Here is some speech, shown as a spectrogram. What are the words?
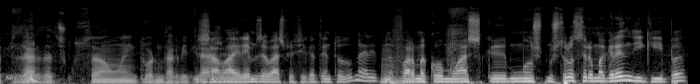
apesar da discussão em torno da arbitragem. Já lá iremos, eu acho que o Benfica tem todo o mérito, uhum. na forma como acho que mostrou ser uma grande equipa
